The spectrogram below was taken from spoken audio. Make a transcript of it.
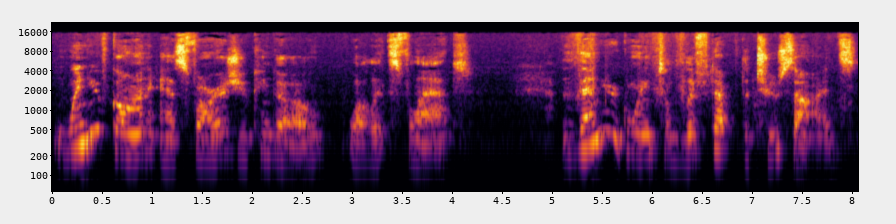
When you've gone as far as you can go while it's flat, then you're going to lift up the two sides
